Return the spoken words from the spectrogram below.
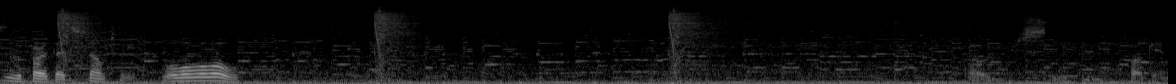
This is the part that stumped me. Whoa, whoa, whoa, whoa. Oh, you fucking.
